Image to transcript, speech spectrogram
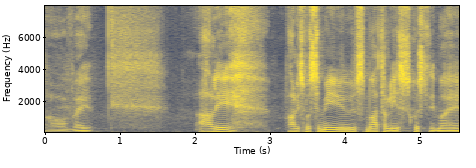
Ovaj, ali ali smo se mi smatrali iskusnima i,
